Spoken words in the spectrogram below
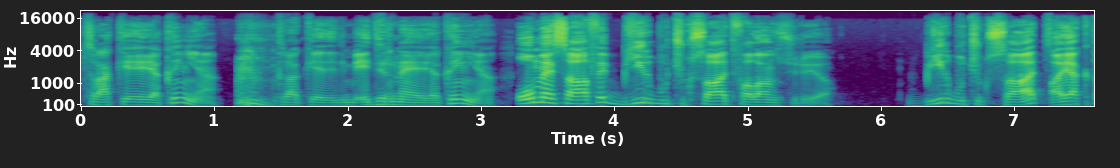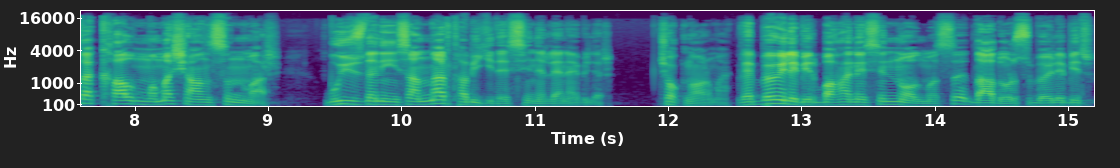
Trakya'ya yakın ya. Trakya dediğim Edirne'ye yakın ya. O mesafe bir buçuk saat falan sürüyor. Bir buçuk saat ayakta kalmama şansın var. Bu yüzden insanlar tabii ki de sinirlenebilir. Çok normal. Ve böyle bir bahanesinin olması, daha doğrusu böyle bir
